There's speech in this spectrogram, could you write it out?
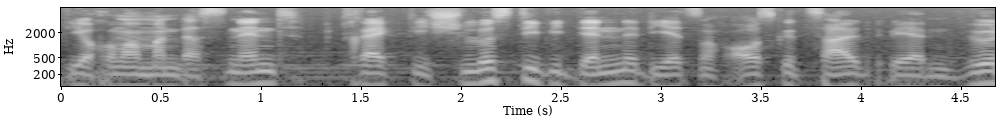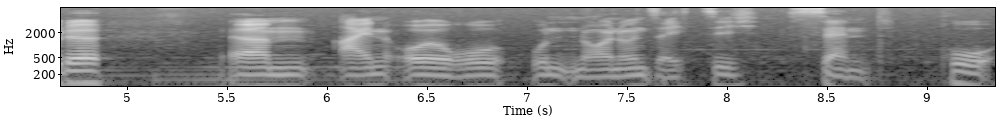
wie auch immer man das nennt, beträgt die Schlussdividende, die jetzt noch ausgezahlt werden würde, ähm, 1,69 Euro pro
